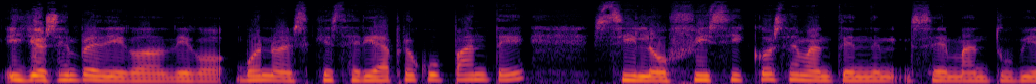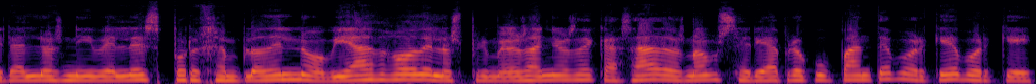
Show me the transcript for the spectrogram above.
y yo siempre digo, digo, bueno, es que sería preocupante si lo físico se, se mantuviera en los niveles, por ejemplo, del noviazgo, de los primeros años de casados, ¿no? Pues sería preocupante, ¿por qué? Porque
